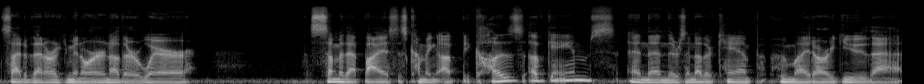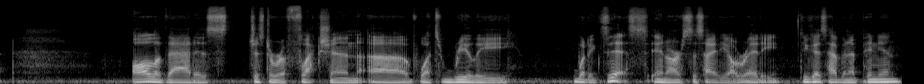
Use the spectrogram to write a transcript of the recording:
side of that argument or another where some of that bias is coming up because of games. And then there's another camp who might argue that all of that is just a reflection of what's really what exists in our society already. Do you guys have an opinion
